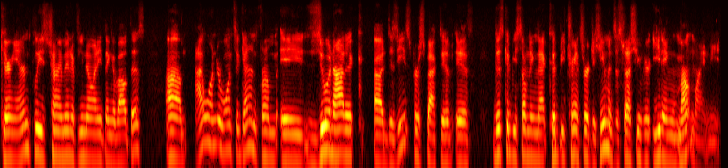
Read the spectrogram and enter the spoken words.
Carrie Ann, please chime in if you know anything about this. Um, I wonder once again, from a zoonotic uh, disease perspective, if this could be something that could be transferred to humans, especially if you're eating mountain lion meat.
